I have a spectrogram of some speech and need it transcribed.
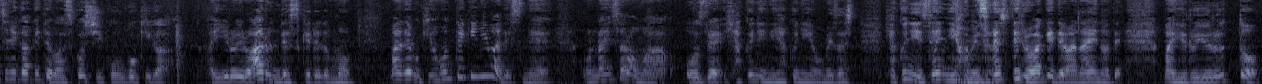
末にかけては少しこう動きがいろいろあるんですけれどもまあでも基本的にはですねオンラインサロンは大勢100人200人を目指し100人1000人を目指しているわけではないのでまあゆるゆるっと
